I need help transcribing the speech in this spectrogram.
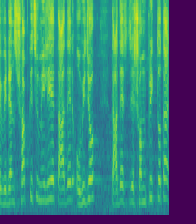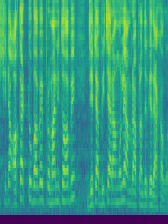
evidence সব কিছু মিলিয়ে তাদের অভিযোগ তাদের যে সম্পৃক্ততা সেটা অকাট্যভাবে প্রমাণিত হবে যেটা বিচার আমলে আমরা আপনাদেরকে দেখাবো।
